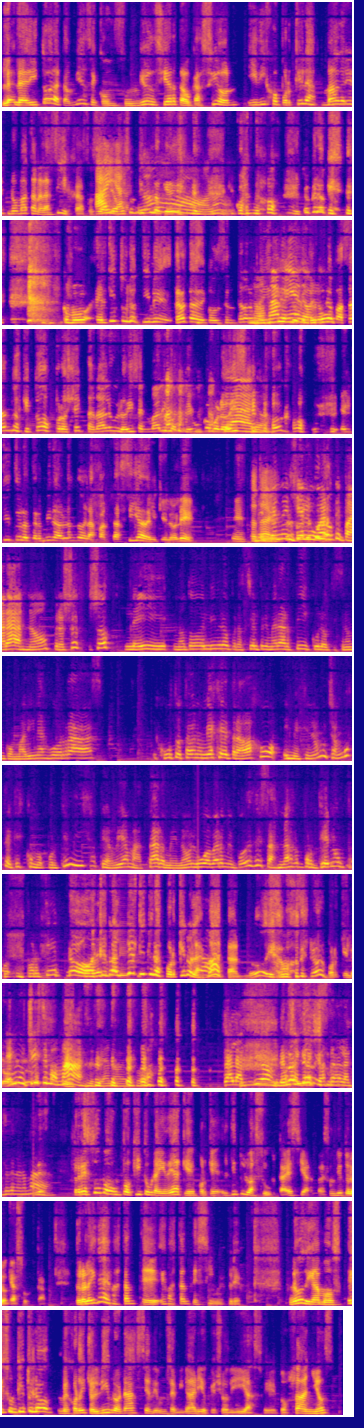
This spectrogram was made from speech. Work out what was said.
la, la editora también se confundió en cierta ocasión y dijo ¿por qué las madres no matan a las hijas? O sea, Ay, digamos, un título que, No, cuando yo creo que como el título tiene trata de concentrar una y lo que termina pasando es que todos proyectan algo y lo dicen mal y cuando según cómo lo Claro. dicen ¿no? Como el título termina hablando de la fantasía del que lo lee Este, Total. Depende en qué lugar título- te parás, ¿no? Pero yo, yo leí, no todo el libro, pero sí el primer artículo que hicieron con Marina Esborrás. Justo estaba en un viaje de trabajo y me generó mucha angustia, que es como, ¿por qué mi hija querría matarme, no? Luego, a ver, ¿me podés desasnar? ¿Por qué no? ¿Por, por qué? no, es que en realidad el título es ¿por qué no las No. matan? ¿no? Digamos, no, porque lo, Es muchísimo más, Luciano, eso. Ya la acción, En es un- a la acción armada. Resumo un poquito una idea que, porque el título asusta, es cierto, es un título que asusta, pero la idea es bastante, es bastante simple, ¿no? Digamos, es un título, mejor dicho, el libro nace de un seminario que yo di hace dos años,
